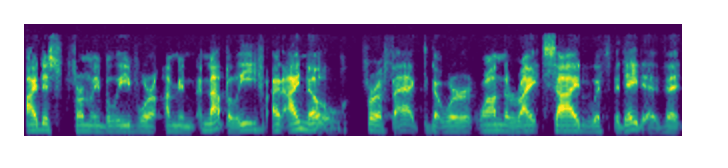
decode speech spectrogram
I just firmly believe we're I mean not believe I, I know for a fact that we're, we're on the right side with the data that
